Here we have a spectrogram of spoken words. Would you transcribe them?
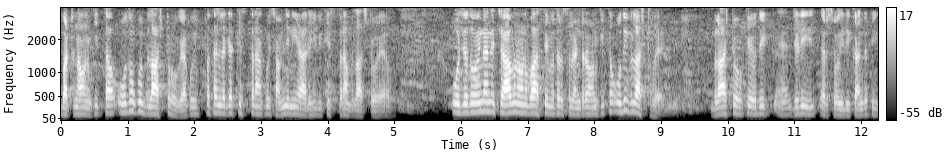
ਬਟਨ ਆਨ ਕੀਤਾ, ਉਦੋਂ ਕੋਈ ਬਲਾਸਟ ਹੋ ਗਿਆ, ਕੋਈ ਪਤਾ ਨਹੀਂ ਲੱਗਿਆ ਕਿਸ ਤਰ੍ਹਾਂ, ਕੋਈ ਸਮਝ ਨਹੀਂ ਆ ਰਹੀ ਵੀ ਕਿਸ ਤਰ੍ਹਾਂ ਬਲਾਸਟ ਹੋਇਆ ਉਹ। ਉਹ ਜਦੋਂ ਇਹਨਾਂ ਨੇ ਚਾਹ ਬਣਾਉਣ ਵਾਸਤੇ ਮਤਲਬ ਸਿਲੰਡਰ ਆਨ ਕੀਤਾ, ਉਹਦੀ ਬਲਾਸਟ ਹੋਇਆ ਜੀ। ਬਲਾਸਟ ਹੋ ਕੇ ਉਹਦੀ ਜਿਹੜੀ ਰਸੋਈ ਦੀ ਕੰਧ ਸੀ,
